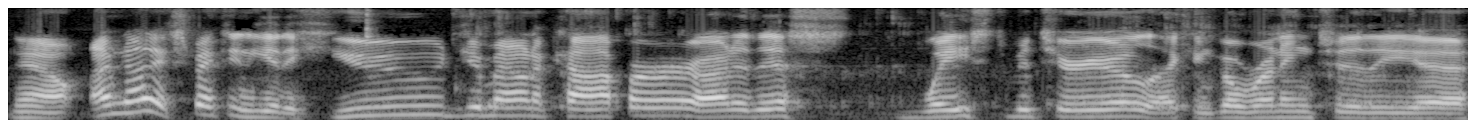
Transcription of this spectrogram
Now, I'm not expecting to get a huge amount of copper out of this waste material. I can go running to the uh,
